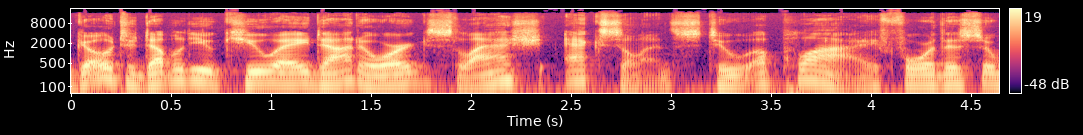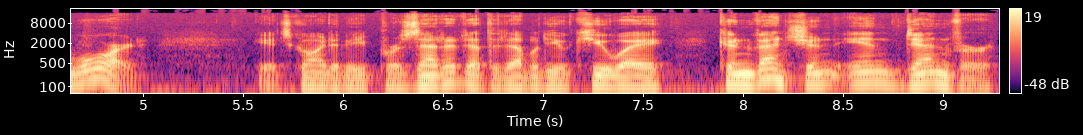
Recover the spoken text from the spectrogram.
Go to wqa.org/excellence to apply for this award. It's going to be presented at the WQA convention in Denver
